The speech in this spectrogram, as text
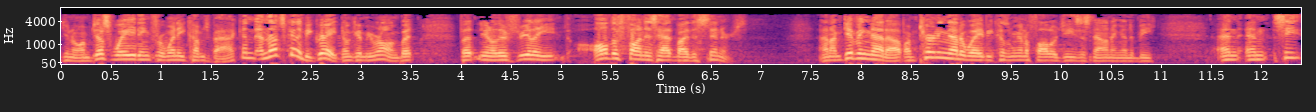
you know, I'm just waiting for when he comes back. And, and that's going to be great, don't get me wrong. But, but, you know, there's really, all the fun is had by the sinners. And I'm giving that up. I'm turning that away because I'm going to follow Jesus now and I'm going to be. And, and see,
